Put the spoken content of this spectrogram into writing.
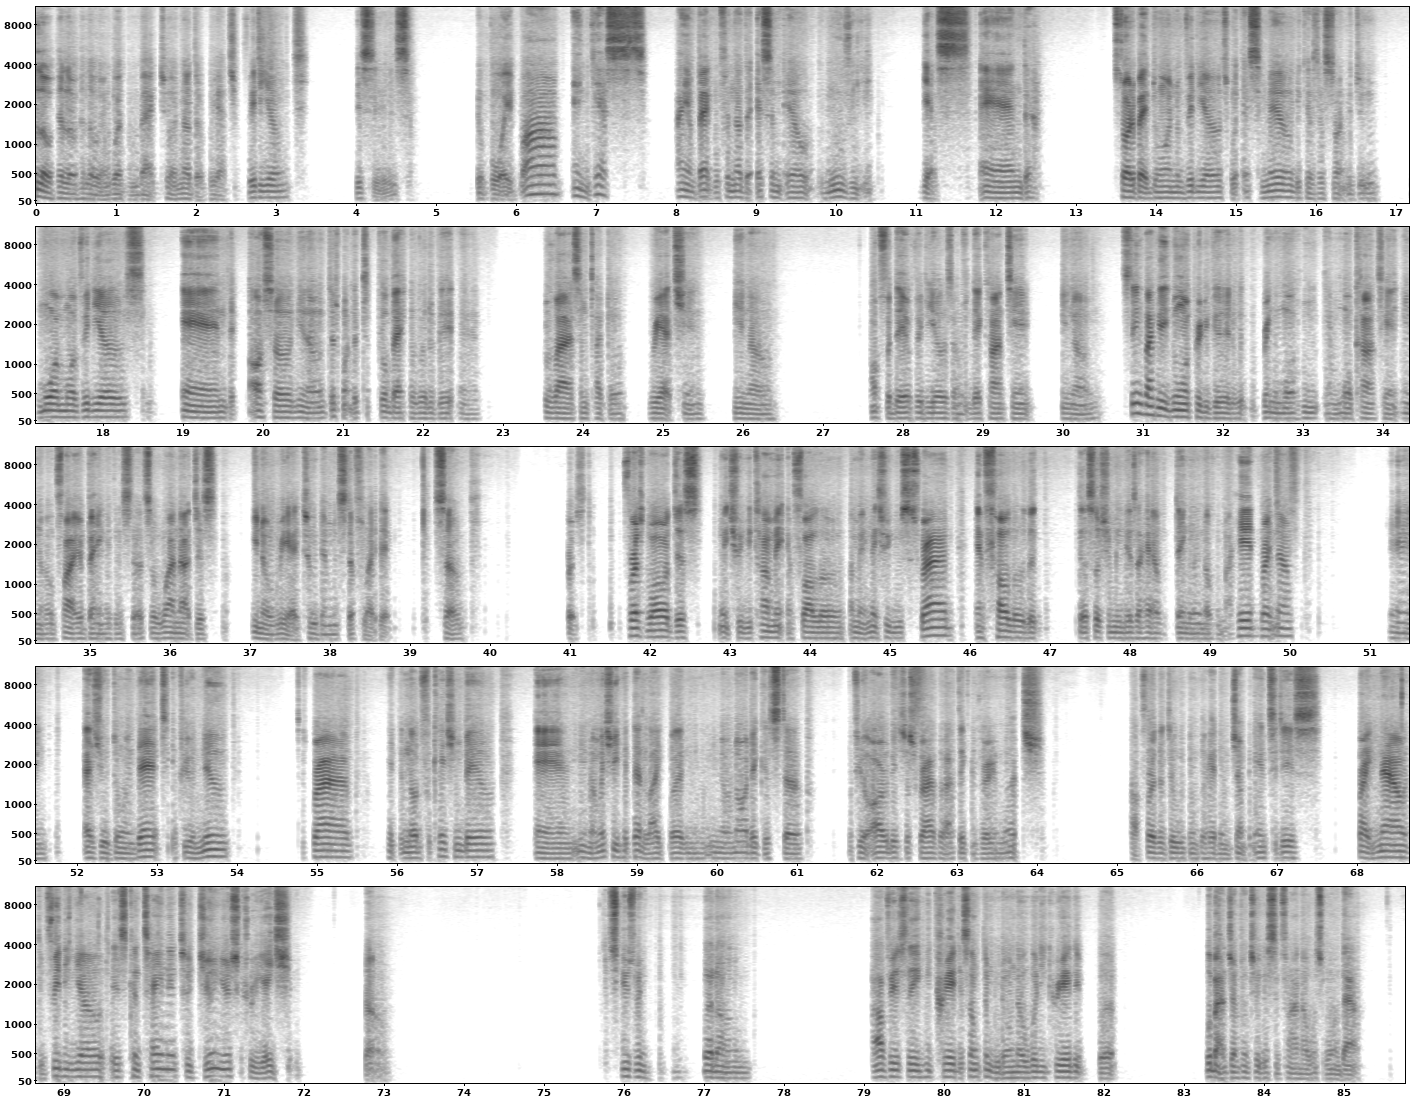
Hello, hello, hello, and welcome back to another reaction video. This is your boy Bob, and yes, I am back with another SML movie. Yes, and started back doing the videos with SML because they're starting to do more and more videos, and also, you know, just wanted to go back a little bit and provide some type of reaction, you know, off of their videos, off of their content you know, seems like they're doing pretty good with bringing more heat and more content, you know, fire bangers and stuff. So why not just, you know, react to them and stuff like that? So first, first of all, just make sure you comment and follow. I mean, make sure you subscribe and follow the the social medias I have dangling over my head right now. And as you're doing that, if you're new, subscribe, hit the notification bell, and you know make sure you hit that like button you know and all that good stuff. If you're already a subscriber i thank you very much. Without further ado we can go ahead and jump into this. Right now the video is containing to junior's creation. So excuse me but um obviously he created something. We don't know what he created but we're about to jump into this and find out what's going down.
